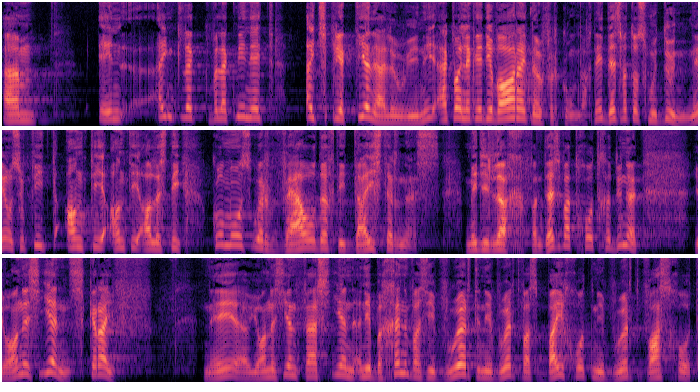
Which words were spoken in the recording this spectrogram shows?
Um en eintlik wil ek nie net uitspreek teen Halloween nie. Ek wil net die waarheid nou verkondig, né? Dis wat ons moet doen, né? Ons hoef nie anti anti alles nie. Kom ons oorweldig die duisternis met die lig, want dis wat God gedoen het. Johannes 1 skryf, né? Johannes 1 vers 1, in die begin was die woord en die woord was by God en die woord was God.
